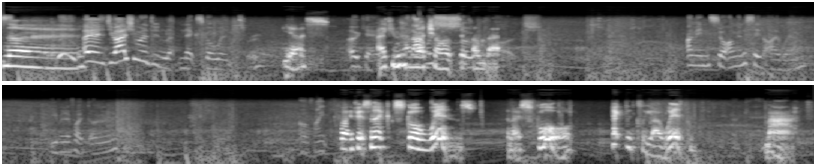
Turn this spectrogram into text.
Yes. No. Hey, do you actually want to do next goal wins, bro? Yes. Okay. I can have that that chance so if I'm back. I mean, still, I'm gonna say that I win, even if I don't. Oh, thank you. But if it's next goal wins and I score, technically I win. Okay. Math.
